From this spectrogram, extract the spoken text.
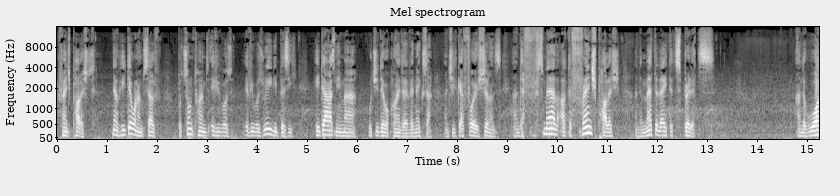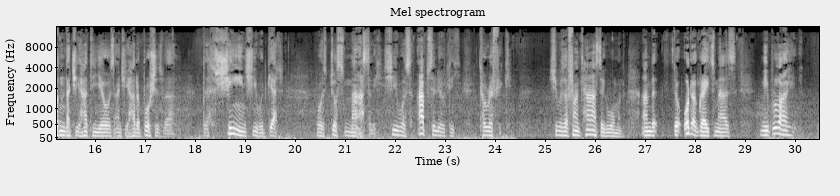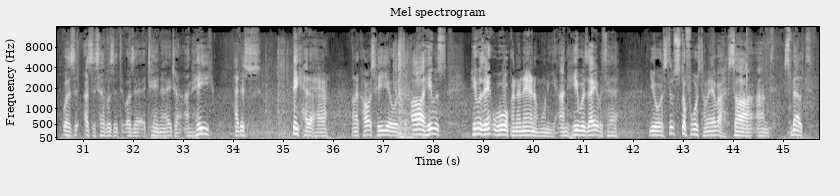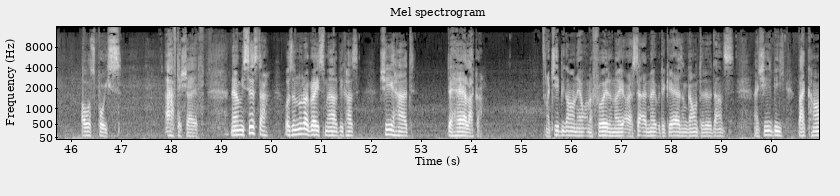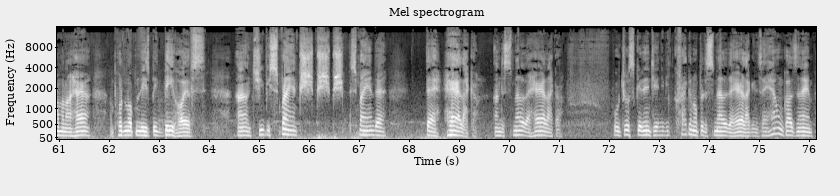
French polished. Now he did it himself, but sometimes if he was if he was really busy, he'd ask me ma would you do a kind of a nixer and she'd get five shillings. And the f- smell of the French polish and the methylated spirits and the wadding that she had to use and she had a brush as well. The sheen she would get was just masterly. She was absolutely terrific. She was a fantastic woman. And the, the other great smells, my brother was, as I said, was a, was a teenager and he had this big head of hair and of course he was oh he was he was walking and earning money and he was able to use this the stuff first time I ever saw and smelt Old Spice aftershave. Now my sister was another great smell because she had the hair lacquer. And she'd be going out on a Friday night or a Saturday night with the girls and going to the dance. And she'd be back combing her hair and putting up in these big beehives and she'd be spraying, psh, psh, psh, spraying the the hair lacquer, and the smell of the hair lacquer would just get into you, and you'd be cracking up at the smell of the hair lacquer, and say, "How in God's name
